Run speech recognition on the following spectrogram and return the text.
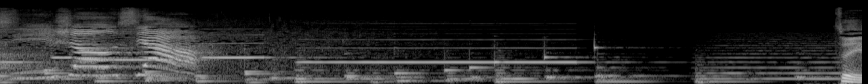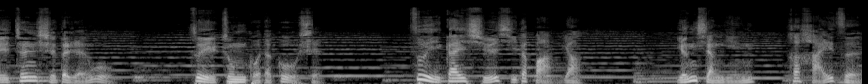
习生效。最真实的人物，最中国的故事，最该学习的榜样。影响您和孩子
